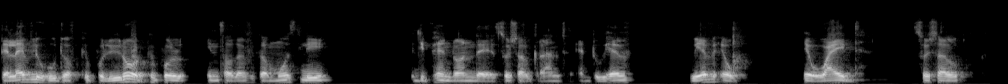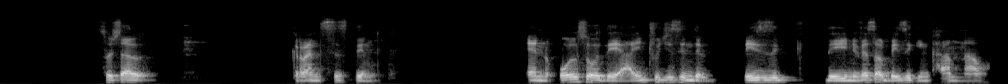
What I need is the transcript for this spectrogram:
the livelihood of people. You know, people in South Africa mostly depend on the social grant, and we have we have a, a wide social social grant system, and also they are introducing the basic the universal basic income now,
